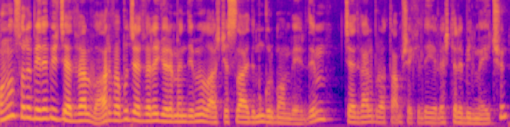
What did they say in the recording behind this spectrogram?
Ondan sonra belə bir cədvəl var və bu cədvələ görə mən demək olar ki, slaydımı qurban verdim. Cədvəli bura tam şəkildə yerləşdirə bilmək üçün.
